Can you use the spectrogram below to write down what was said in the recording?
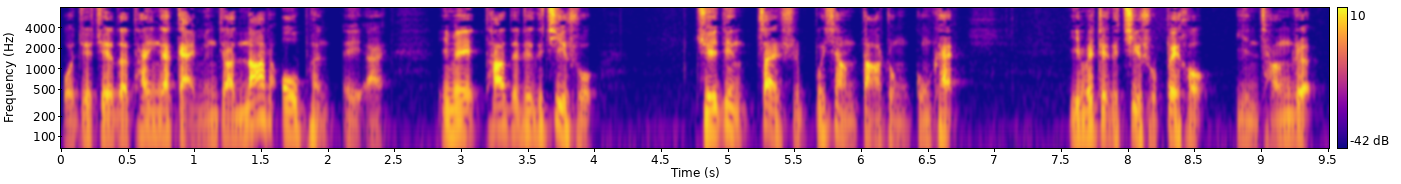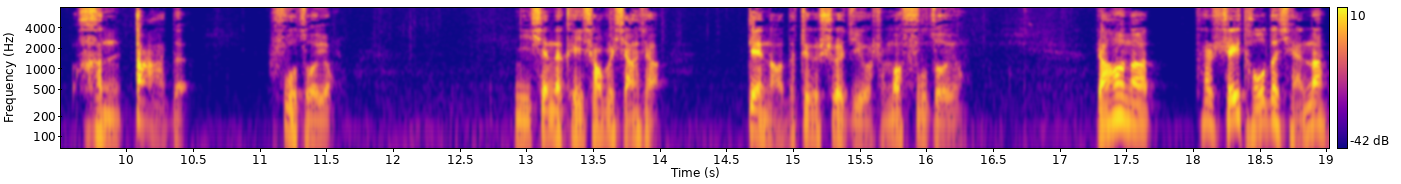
我就觉得它应该改名叫 Not OpenAI，因为它的这个技术。决定暂时不向大众公开，因为这个技术背后隐藏着很大的副作用。你现在可以稍微想想，电脑的这个设计有什么副作用？然后呢，他谁投的钱呢？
